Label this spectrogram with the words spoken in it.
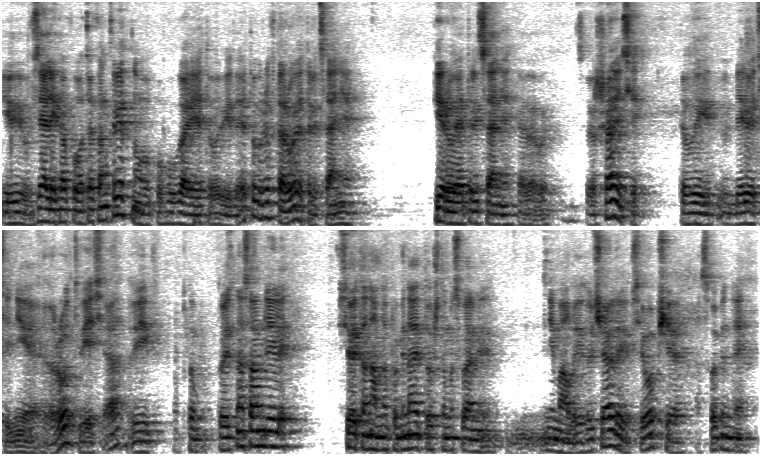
и взяли какого-то конкретного попугая этого вида, это уже второе отрицание. Первое отрицание, когда вы совершаете, вы берете не род весь, а вид. А потом, то есть на самом деле все это нам напоминает то, что мы с вами немало изучали, всеобщее, особенное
